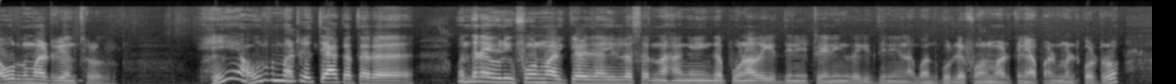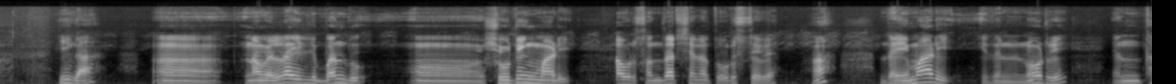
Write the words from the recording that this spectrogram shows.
ಅವ್ರದ್ದು ಮಾಡಿರಿ ಅಂತ ಹೇಳಿದ್ರು. ಹೇ, ಅವ್ರದ್ದು ಮಾಡಿರಿ ಅಂತ ಯಾಕತ್ತಾರ? ಒಂದಿನ ಇವ್ರಿಗೆ ಫೋನ್ ಮಾಡಿ ಕೇಳಿದೆ, ಇಲ್ಲ ಸರ್ ನಾನು ಹಂಗೆ ಹಿಂಗೆ ಪೂನಾದಾಗ ಇದ್ದೀನಿ ಟ್ರೈನಿಂಗ್ದಾಗ ಇದ್ದೀನಿ ನಾನು ಬಂದ ಕೂಡಲೇ ಫೋನ್ ಮಾಡ್ತೀನಿ ಅಪಾಯಿಂಟ್ಮೆಂಟ್ ಕೊಟ್ಟರು ಈಗ ನಾವೆಲ್ಲ ಇಲ್ಲಿ ಬಂದು ಶೂಟಿಂಗ್ ಮಾಡಿ, ಅವ್ರ ಸಂದರ್ಶನ ತೋರಿಸ್ತೇವೆ. ಹಾಂ ದಯಮಾಡಿ ಇದನ್ನು ನೋಡಿರಿ. ಎಂಥ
